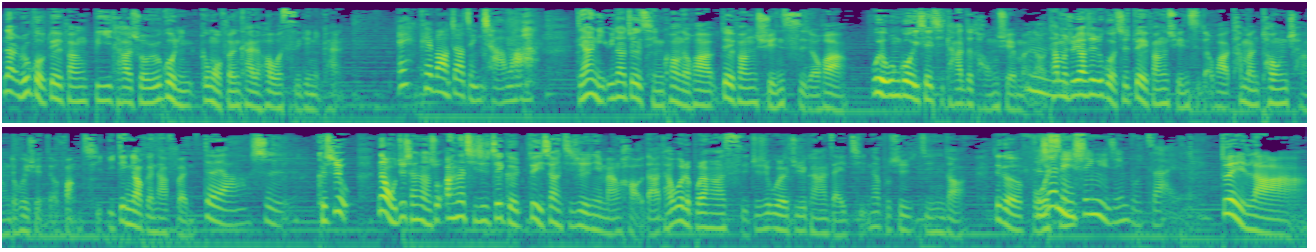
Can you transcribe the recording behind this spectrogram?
那如果对方逼他说，如果你跟我分开的话，我死给你看。哎，可以帮我叫警察吗？等下你遇到这个情况的话，对方寻死的话，我有问过一些其他的同学们哦，他们说，要是如果是对方寻死的话，他们通常都会选择放弃，一定要跟他分。对啊，是。可是，那我就想想说啊，那其实这个对象其实人也蛮好的，他为了不让他死，就是为了继续跟他在一起，那不是进行到这个佛可是你心已经不在了。对啦。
